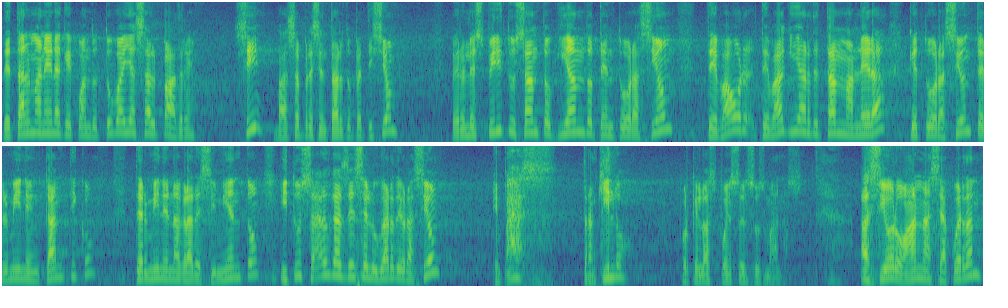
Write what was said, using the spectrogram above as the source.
De tal manera que cuando tú vayas al Padre, sí, vas a presentar tu petición. Pero el Espíritu Santo guiándote en tu oración te va, a, guiar de tal manera que tu oración termine en cántico, termine en agradecimiento y tú salgas de ese lugar de oración en paz, tranquilo, porque lo has puesto en sus manos. Así oró Ana, ¿se acuerdan?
